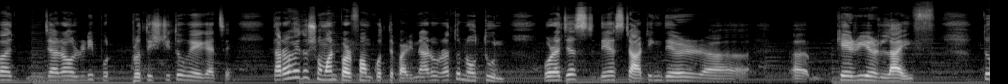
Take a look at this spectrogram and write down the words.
বা যারা অলরেডি প্রতিষ্ঠিত হয়ে গেছে তারা হয়তো সমান পারফর্ম করতে পারি না। আর ওরা তো নতুন। ওরা just they are starting their career life তো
